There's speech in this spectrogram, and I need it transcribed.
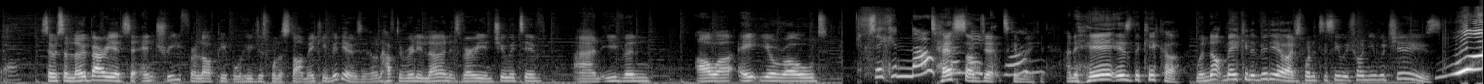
yeah So it's a low barrier to entry for a lot of people who just want to start making videos. They don't have to really learn, it's very intuitive, and even our eight year old so test make subjects can make it. And here is the kicker we're not making a video, I just wanted to see which one you would choose. what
